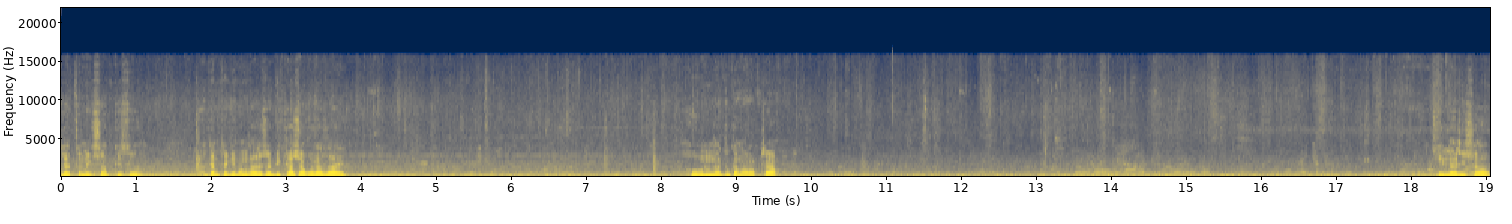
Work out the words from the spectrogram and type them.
ইলেকট্রনিক সব কিছু। এখান থেকে বাংলাদেশের বিকাশও করা যায়। উন্নার দোকান আর জুয়েলারি শপ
